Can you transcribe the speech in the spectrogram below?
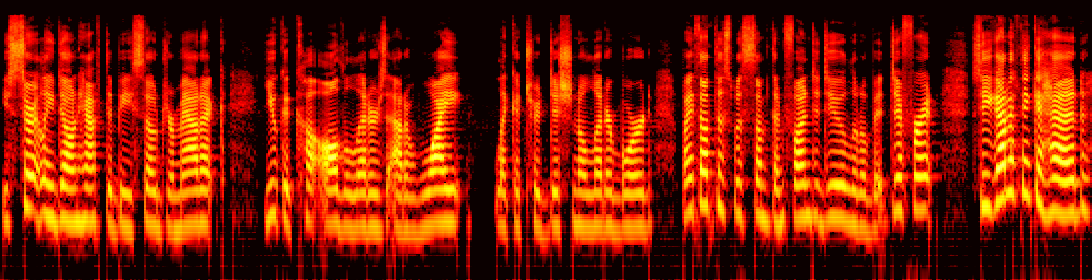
You certainly don't have to be so dramatic. You could cut all the letters out of white like a traditional letterboard, but I thought this was something fun to do, a little bit different. So you got to think ahead.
